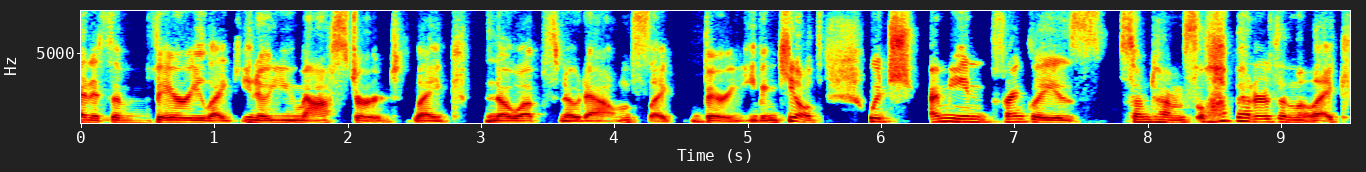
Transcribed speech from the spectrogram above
and it's a very like you know you mastered like no ups no downs like very even keeled which i mean frankly is sometimes a lot better than the like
